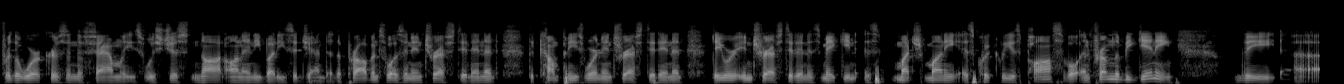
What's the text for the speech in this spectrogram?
for the workers and the families was just not on anybody's agenda. The province wasn't interested in it. The companies weren't interested in it. They were interested in as making as much money as quickly as possible. And from the beginning, the uh,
